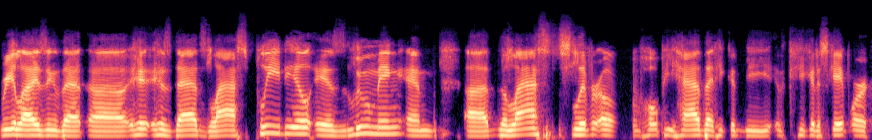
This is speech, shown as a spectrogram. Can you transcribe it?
realizing that uh his, dad's last plea deal is looming, and uh the last sliver of, of hope he had that he could be he could escape or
